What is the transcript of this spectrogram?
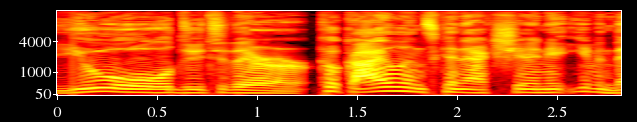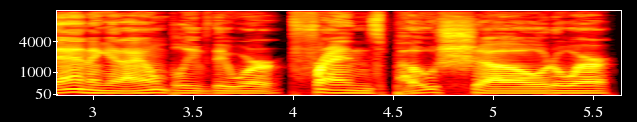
Yul due to their Cook Islands connection. Even then, again, I don't believe they were friends post show to where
